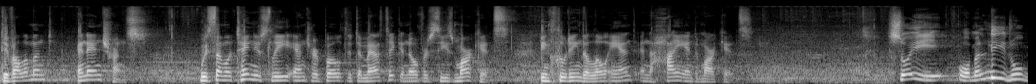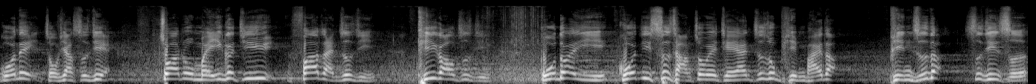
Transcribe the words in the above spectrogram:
development, and entrance. We simultaneously enter both the domestic and overseas markets, including the low end and the high end markets. 所以，我们立足国内，走向世界，抓住每一个机遇，发展自己，提高自己，不断以国际市场作为检验自主品牌的品质的试金石。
